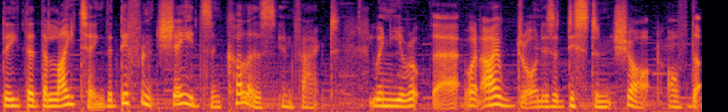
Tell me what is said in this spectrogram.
the, the the lighting, the different shades and colours, in fact when you're up there, what I've drawn is a distant shot of the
